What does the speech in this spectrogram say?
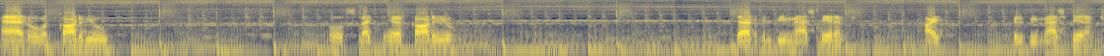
add our card view. So select here card view. That will be match parent. Height will be match parent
